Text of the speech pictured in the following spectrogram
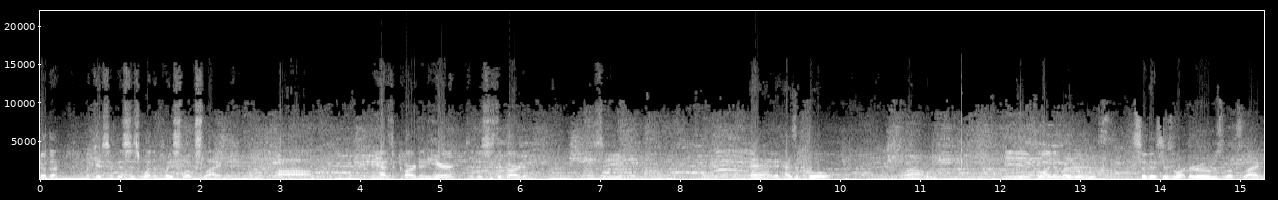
Okay, so this is what the place looks like. Um, it has a garden here. So this is the garden. See? And it has a pool. Wow. This is one of our rooms. So this is what the rooms looks like.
